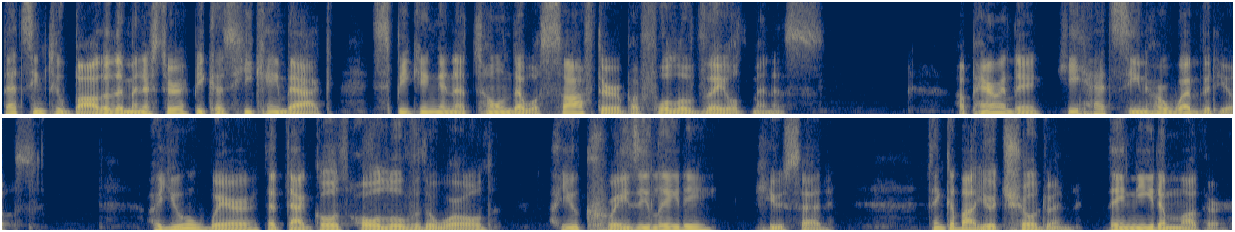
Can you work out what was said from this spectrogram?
That seemed to bother the minister because he came back, speaking in a tone that was softer but full of veiled menace. Apparently, he had seen her web videos. Are you aware that that goes all over the world? Are you crazy, lady? Hughes said. Think about your children. They need a mother.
